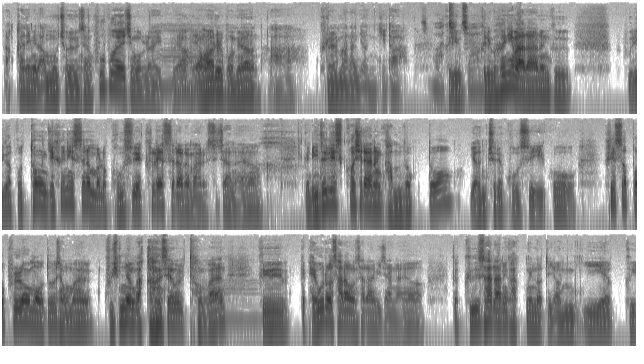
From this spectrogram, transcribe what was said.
아카데미 남우 조연상 후보에 지금 올라 있고요. 아. 영화를 보면 아 그럴 만한 연기다. 와, 그리고 진짜. 그리고 흔히 말하는 그 우리가 보통 이제 흔히 쓰는 말로 고수의 클래스라는 말을 쓰잖아요. 그 리들리 스콧이라는 감독도 연출의 고수이고 크리스토퍼 플러머도 정말 90년 가까운 세월 동안 아. 그 배우로 살아온 사람이잖아요. 그러니까 그 사람이 갖고 있는 어떤 연기의 그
